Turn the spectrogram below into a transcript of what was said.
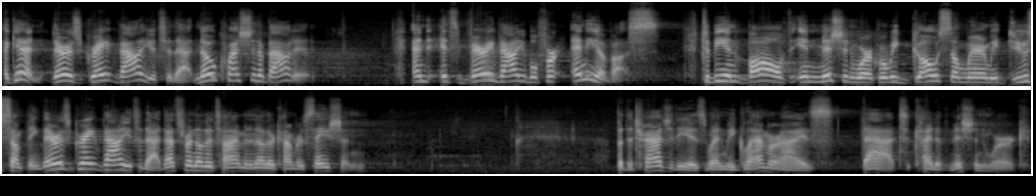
Again, there is great value to that, no question about it. And it's very valuable for any of us to be involved in mission work where we go somewhere and we do something. There is great value to that. That's for another time and another conversation. But the tragedy is when we glamorize that kind of mission work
